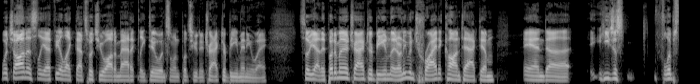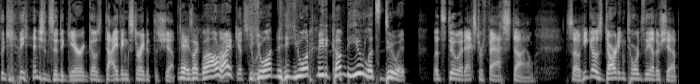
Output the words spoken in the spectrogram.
Which honestly, I feel like that's what you automatically do when someone puts you in a tractor beam anyway. So yeah, they put him in a tractor beam. They don't even try to contact him, and uh, he just flips the the engines into gear and goes diving straight at the ship. Yeah, he's like, well, all Uh, right. to you want you want me to come to you? Let's do it. Let's do it extra fast style. So he goes darting towards the other ship,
